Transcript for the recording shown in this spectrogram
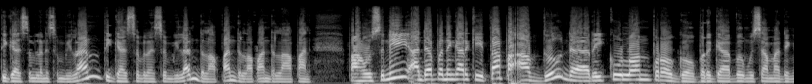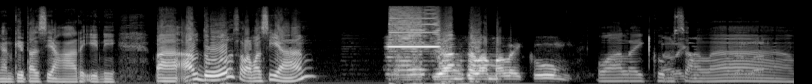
399 399 888. Pak Husni, ada pendengar kita Pak Abdul dari Kulon Progo bergabung bersama dengan kita siang hari ini. Pak Abdul, selamat siang. Selamat siang, Assalamualaikum. Waalaikumsalam.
